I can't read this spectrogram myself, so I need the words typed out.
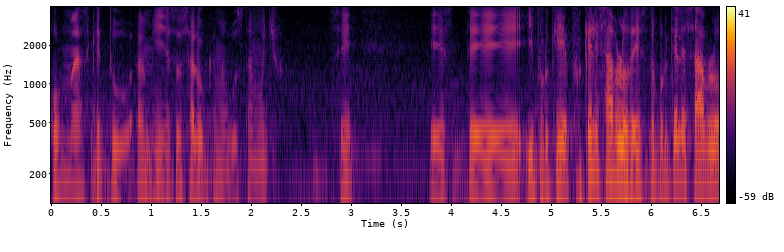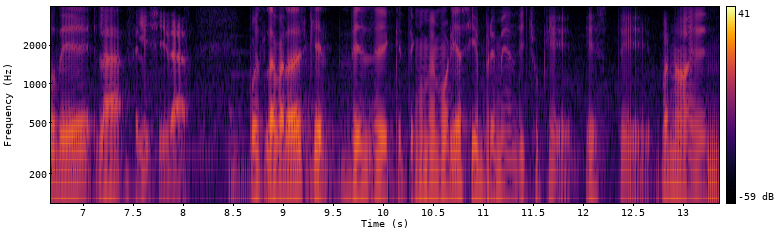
o más que tú. A mí eso es algo que me gusta mucho. Sí. Este, ¿y por qué, por qué les hablo de esto? ¿Por qué les hablo de la felicidad? Pues la verdad es que desde que tengo memoria siempre me han dicho que, este, bueno, en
